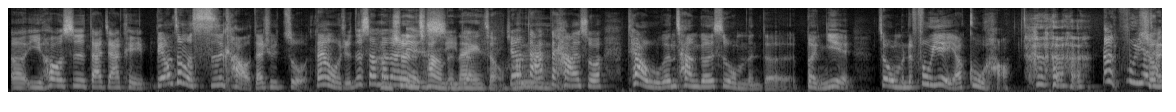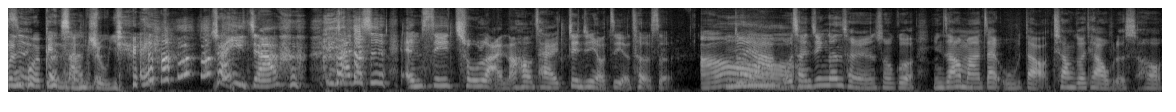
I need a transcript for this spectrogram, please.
呃以后是大家可以不用这么思考再去做，但我觉得上半很段练习的那一种。就像大嗯大家说，跳舞跟唱歌是我们的本业，就我们的副业也要顾好。那副业才是定会变成主业。像一家，一家就是 MC 出来，然后才渐渐有自己的特色。哦对啊，我曾经跟成员说过，你知道吗？在舞蹈、唱歌、跳舞的时候，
